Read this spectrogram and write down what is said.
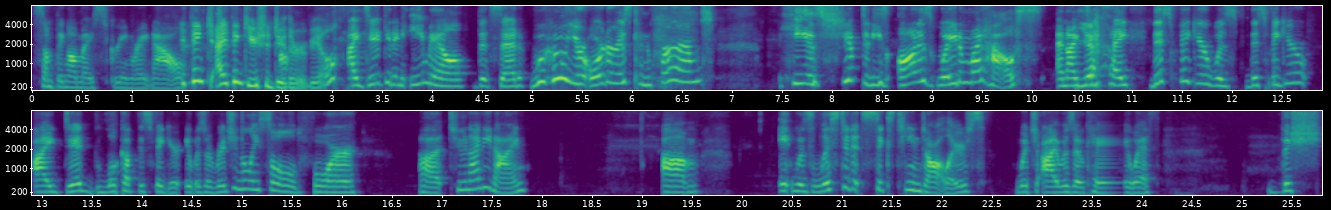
something on my screen right now. I think I think you should do the Um, reveal. I did get an email that said, "Woohoo, your order is confirmed." He is shipped and he's on his way to my house. And I Yeah. did pay. This figure was this figure. I did look up this figure. It was originally sold for uh two ninety nine. Um, it was listed at sixteen dollars, which I was okay with. The sh-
